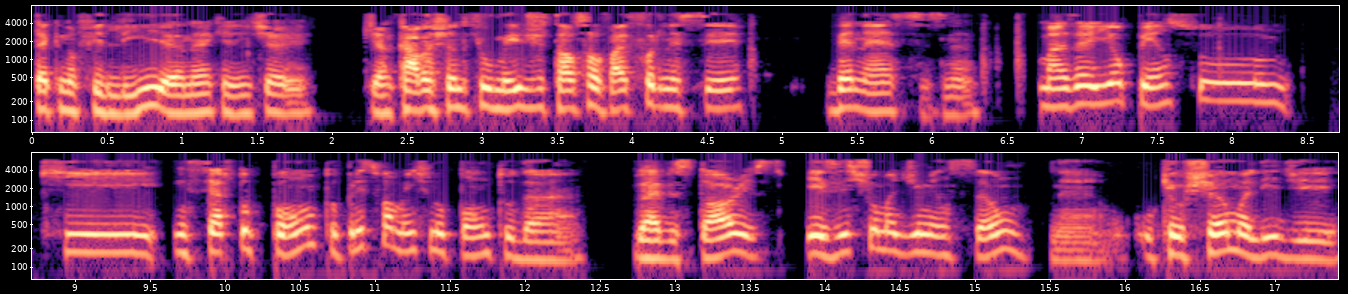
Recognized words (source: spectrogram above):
tecnofilia né, que a gente que acaba achando que o meio digital só vai fornecer benesses. Né? Mas aí eu penso que em certo ponto, principalmente no ponto da do Web Stories, existe uma dimensão, né, o que eu chamo ali de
